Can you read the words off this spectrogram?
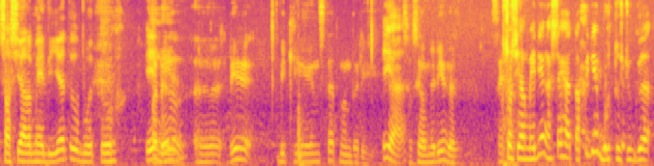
sosial media tuh butuh ini. Padahal eh, dia bikin statement tadi. Iya, Sosial media enggak sehat. sosial media nggak sehat tapi dia butuh juga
